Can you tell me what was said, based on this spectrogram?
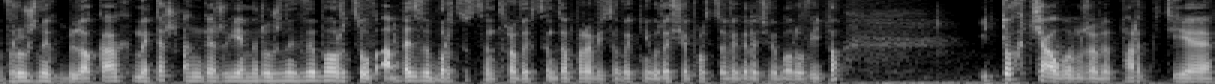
w różnych blokach, my też angażujemy różnych wyborców, a bez wyborców centrowych, centroprawicowych nie uda się Polsce wygrać wyborów. I to i to chciałbym, żeby partie,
